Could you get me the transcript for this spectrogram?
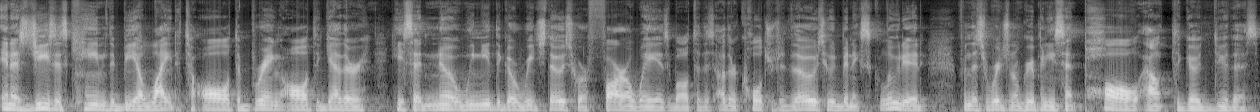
And as Jesus came to be a light to all, to bring all together, he said, No, we need to go reach those who are far away as well, to this other culture, to those who had been excluded from this original group. And he sent Paul out to go do this.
